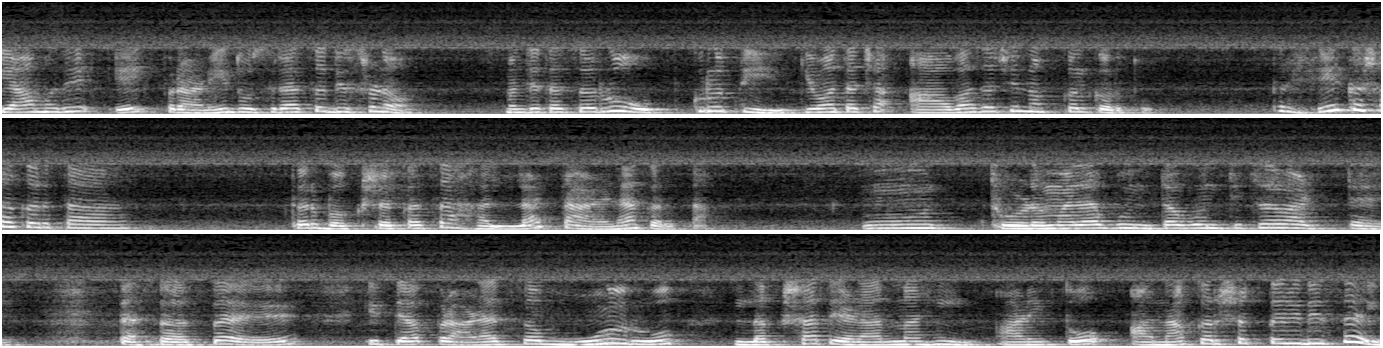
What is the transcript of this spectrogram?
यामध्ये एक प्राणी दुसऱ्याचं दिसणं म्हणजे त्याचं रूप कृती किंवा त्याच्या आवाजाची नक्कल करतो. तर हे कशा करता? तर भक्षकाचा हल्ला टाळण्याकरता. थोडं मला गुंतागुंतीचं वाटतंय. त्याचं असं आहे की त्या प्राण्याचं मूळ रूप लक्षात येणार नाही आणि तो अनाकर्षक तरी दिसेल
